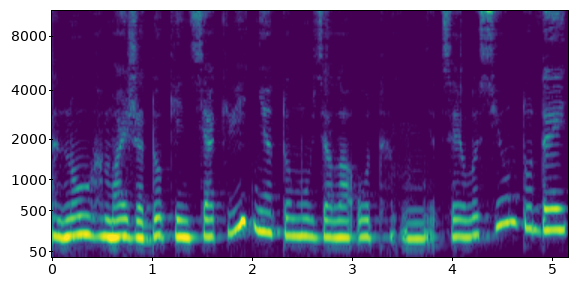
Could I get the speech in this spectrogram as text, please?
ну, майже до кінця квітня, тому взяла от цей лосьйон Today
